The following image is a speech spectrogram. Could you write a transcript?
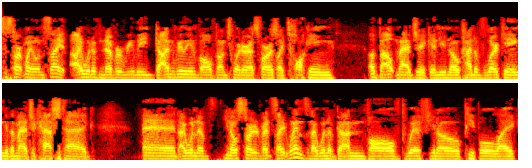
to start my own site, I would have never really gotten really involved on Twitter as far as, like, talking about magic and, you know, kind of lurking the magic hashtag. And I wouldn't have, you know, started Red Site Wins and I wouldn't have gotten involved with, you know, people like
